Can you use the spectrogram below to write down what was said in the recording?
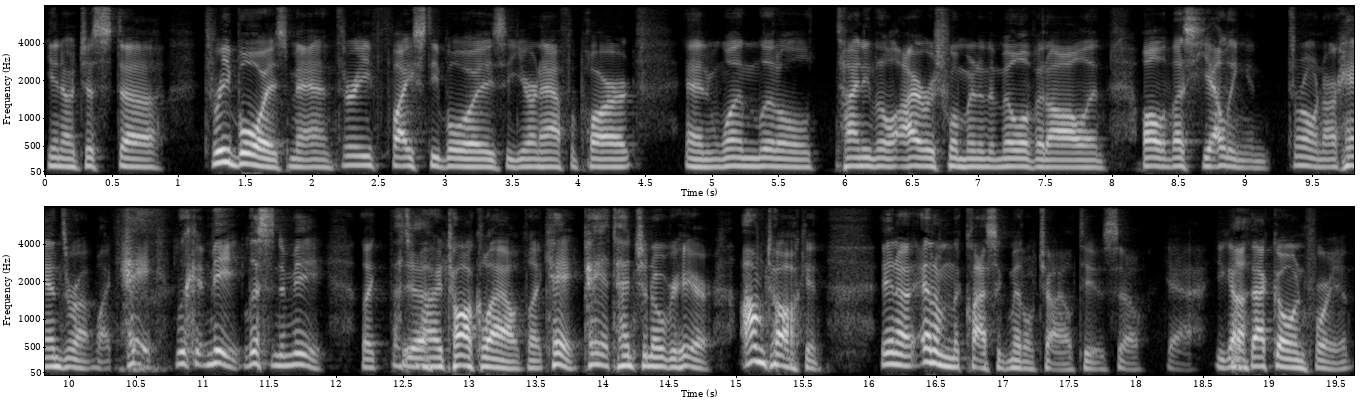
you know, just uh, three boys, man, three feisty boys, a year and a half apart, and one little tiny little Irish woman in the middle of it all, and all of us yelling and throwing our hands around, like, "Hey, look at me, listen to me!" Like that's Yeah. why I talk loud. Like, "Hey, pay attention over here, I'm talking." You uh, know, and I'm the classic middle child too. So yeah, you got that going for you.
